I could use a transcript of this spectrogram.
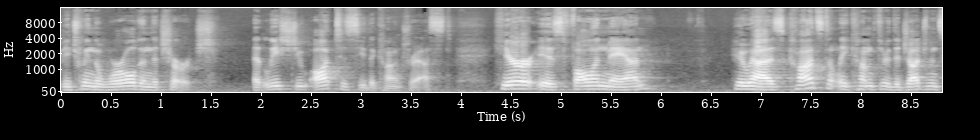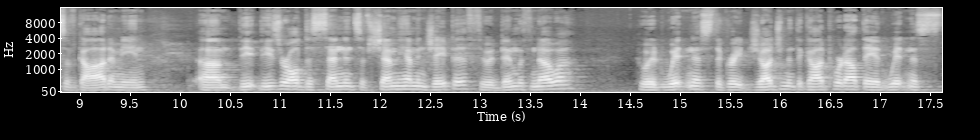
between the world and the church. At least you ought to see the contrast. Here is fallen man who has constantly come through the judgments of God. I mean, um, these are all descendants of Shem, Ham, and Japheth who had been with Noah, who had witnessed the great judgment that God poured out. They had witnessed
